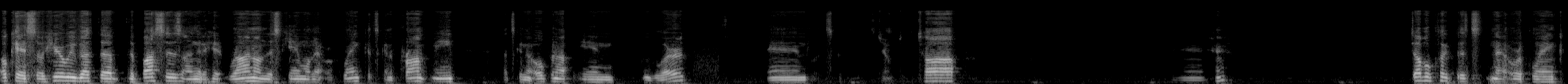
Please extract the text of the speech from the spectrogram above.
Okay, so here we've got the, the buses. I'm going to hit run on this KML Network link. It's going to prompt me. That's going to open up in Google Earth. And let's go. Let's jump to the top. Uh-huh. Double click this network link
